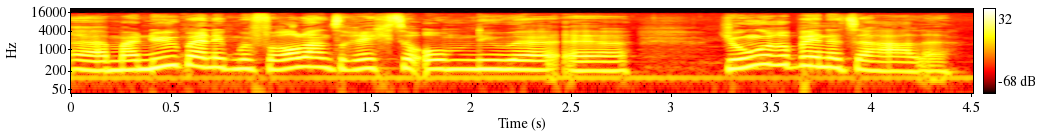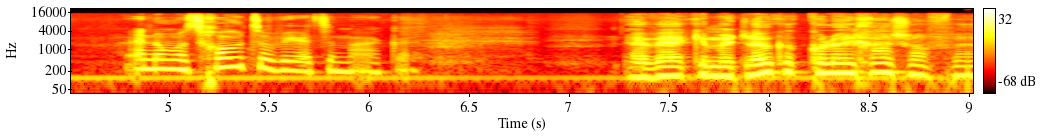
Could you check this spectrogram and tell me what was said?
Eh, maar nu ben ik me vooral aan het richten om nieuwe eh, jongeren binnen te halen. En om het groter weer te maken. En werk je met leuke collega's? Of, eh?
